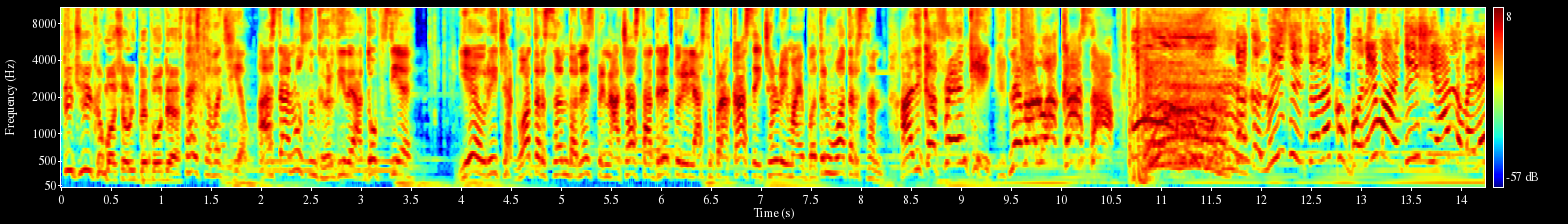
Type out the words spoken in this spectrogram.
De ce e cămașa lui pe podea? Stai să văd și eu. Astea nu sunt hârtii de adopție. Eu, Richard Watterson, donez prin aceasta drepturile asupra casei celui mai bătrân Watterson, adică Frankie! Ne va lua casa! Dacă lui se însoară cu bunii mai întâi și ia numele,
